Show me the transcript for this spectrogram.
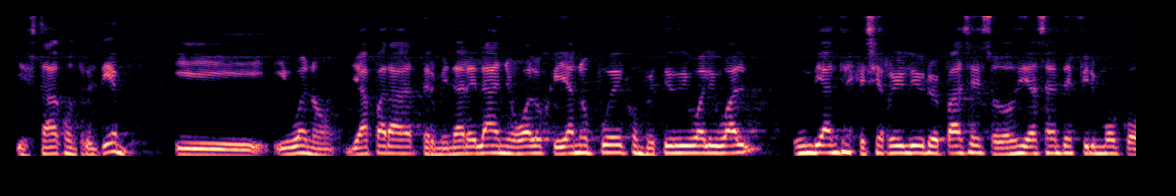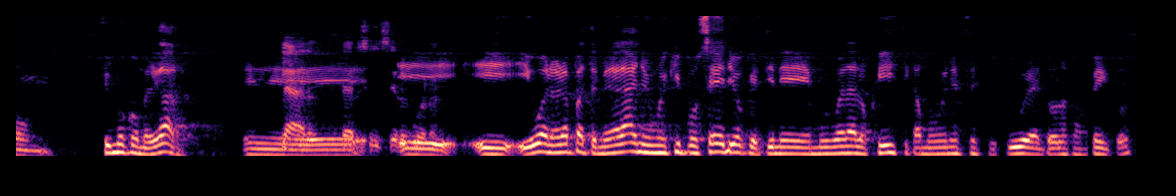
y estaba contra el tiempo. Y, bueno, ya para terminar el año o algo que ya no puede competir de igual a igual, un día antes que cierre el libro de pases o dos días antes firmo con, firmo con Melgar. Eh, claro, y, y, bueno, era para terminar el año, un equipo serio que tiene muy buena logística, muy buena infraestructura en todos los aspectos.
